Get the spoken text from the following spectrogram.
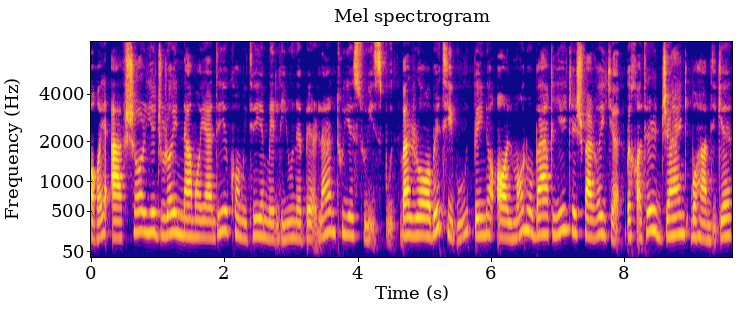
آقای افشار یه جورای نماینده کمیته ملیون برلن توی سوئیس بود و رابطی بود بین آلمان و بقیه کشورهایی که به خاطر جنگ با همدیگه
